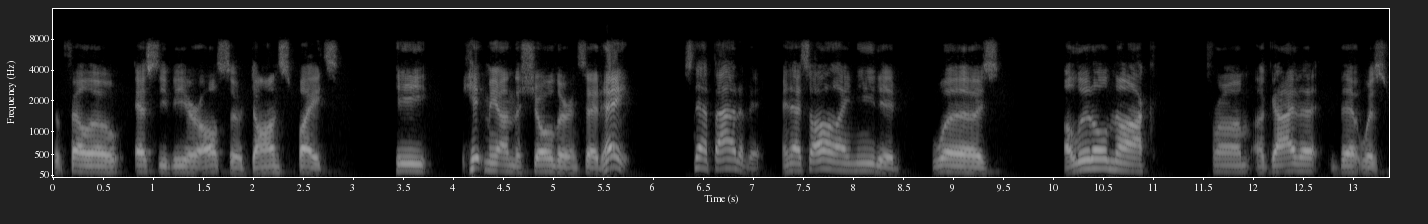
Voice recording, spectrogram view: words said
the fellow SDVer also Don Spites he hit me on the shoulder and said, "Hey, snap out of it." And that's all I needed was a little knock from a guy that that was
